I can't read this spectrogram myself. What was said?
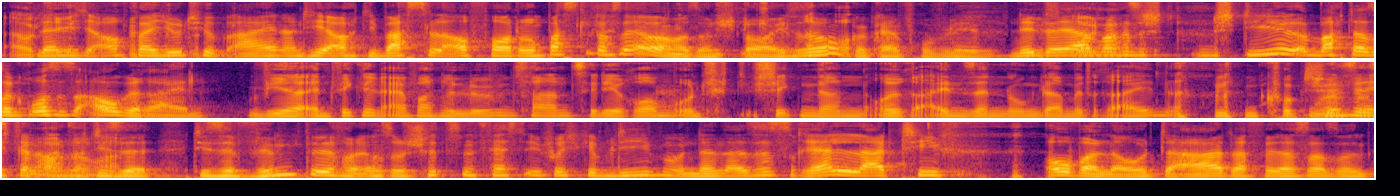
Okay. Blende ich auch bei YouTube ein und hier auch die Bastelaufforderung. Bastel doch selber mal so einen Storch. Das ist auch gar kein Problem. Nehmt ihr einfach einen Stiel und macht da so ein großes Auge rein. Wir entwickeln einfach eine Löwenzahn-CD-ROM und schicken dann eure Einsendungen damit rein. Und dann gucken Schön finde ich dann auch noch diese, diese Wimpel von irgendeinem Schützenfest übrig geblieben. Und dann, also es ist relativ Overload da, dafür, dass da so ein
